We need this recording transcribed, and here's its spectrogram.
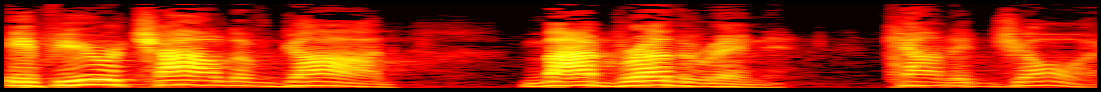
If you're a child of God, my brethren, count it joy.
